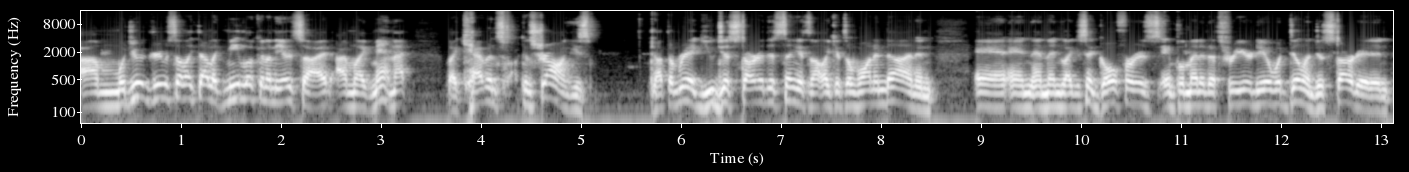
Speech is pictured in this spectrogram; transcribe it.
Um, would you agree with something like that? Like me looking on the outside, I'm like, man, that like Kevin's fucking strong. He's got the rig. You just started this thing. It's not like it's a one and done. And and, and and then like you said, Gophers implemented a three year deal with Dylan, just started, and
